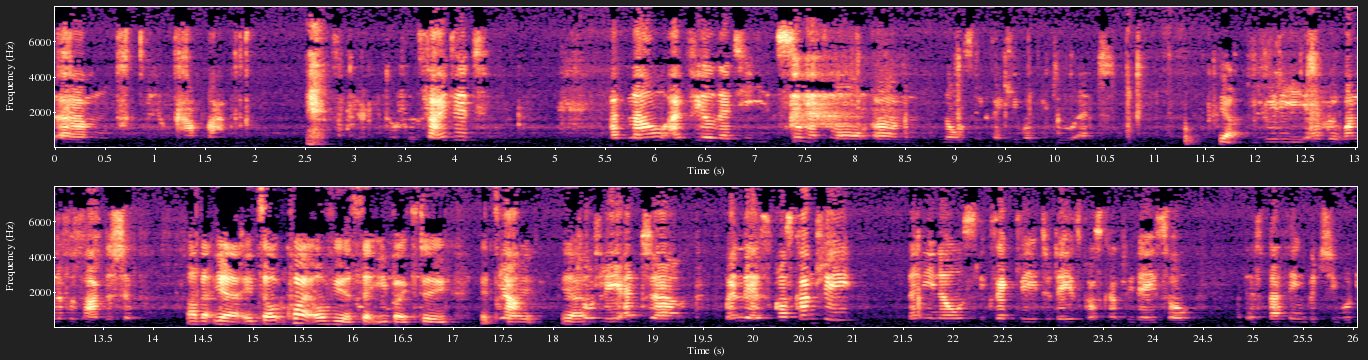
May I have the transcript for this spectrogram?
um, excited. But now I feel that he's so much more um, Oh, that, yeah. It's quite obvious that you both do. It's Yeah. great. Yeah. Totally. And uh, when there's cross country, then he knows exactly today is cross country day, so there's nothing which he would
